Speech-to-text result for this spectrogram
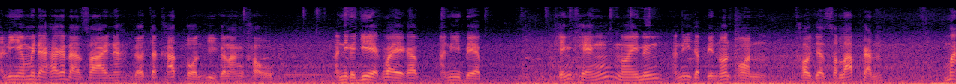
อันนี้ยังไม่ได้คัดกระดาษทรายนะ เดี๋ยวจะคัดตอนที่กำลังเขาอันนี้ก็แยกไว้ครับ อันนี้แบบแข็งๆหน่อยนึง อันนี้จะเป็นอ่อนๆ เขาจะสลับกัน มา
